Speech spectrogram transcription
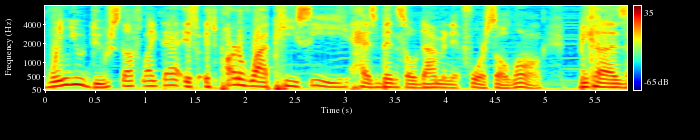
when you do stuff like that, it's it's part of why PC has been so dominant for so long. Because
